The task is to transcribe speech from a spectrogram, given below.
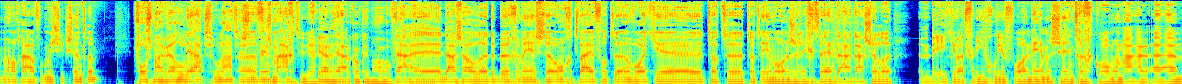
morgenavond muziekcentrum. Volgens mij wel. Hoe laat? Hoe laat is dat? Uh, volgens mij acht uur. Ja, dat heb ik ook in mijn hoofd. Ja, uh, daar zal de burgemeester ongetwijfeld een woordje tot, tot de inwoners richten. En daar, daar zullen een beetje wat van die goede voornemens in terugkomen. Maar uh,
